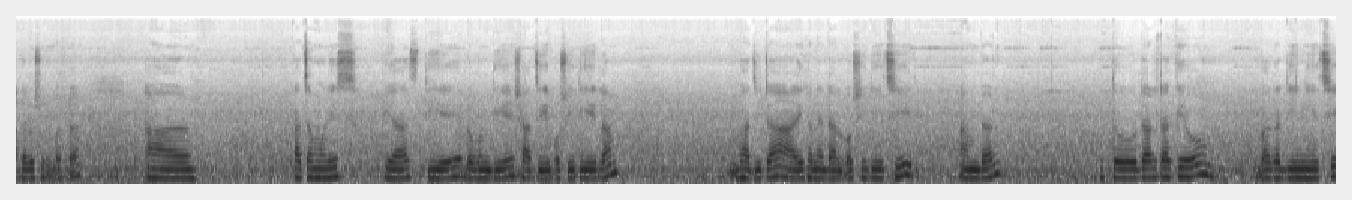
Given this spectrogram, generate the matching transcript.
আদা, রসুন বাটা আর কাঁচামরিচ, পেঁয়াজ দিয়ে, লবণ দিয়ে সাজিয়ে বসিয়ে দিয়ে এলাম। ভাজিটা আর এখানে ডাল বসিয়ে দিয়েছি, আম ডাল। তো ডালটাকেও বাগার দিয়ে নিয়েছি।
